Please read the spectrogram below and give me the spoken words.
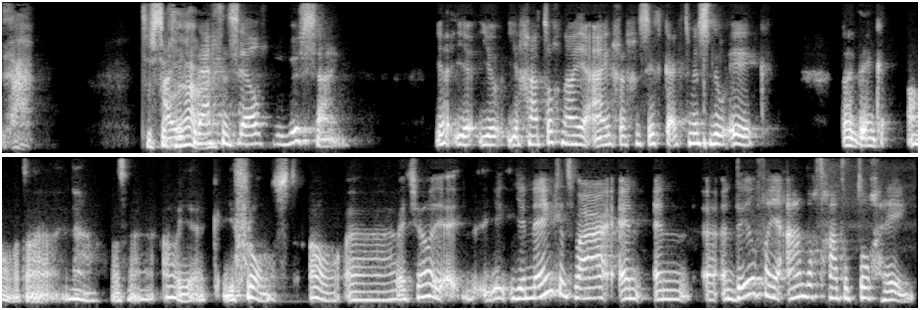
ja, het is toch Maar je raar. krijgt een zelfbewustzijn. Je, je, je, je gaat toch naar je eigen gezicht kijken. Tenminste, doe ik. Dat ik denk, oh, wat een, nou, wat een, oh, je, je fronst. Oh, eh, weet je wel, je, je, je neemt het waar en, en eh, een deel van je aandacht gaat er toch heen.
